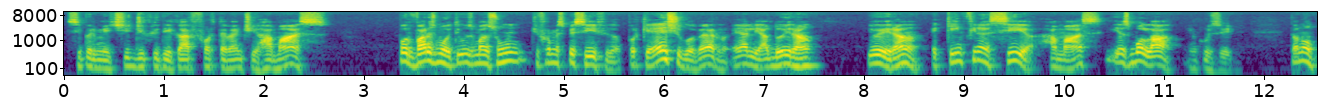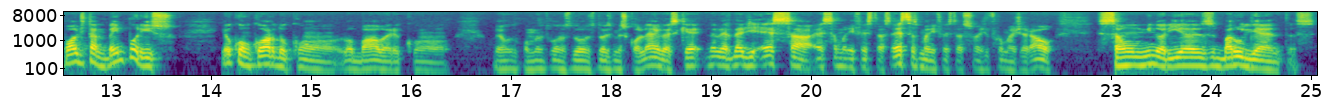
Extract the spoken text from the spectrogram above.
se permitir de criticar fortemente Hamas por vários motivos, mas um de forma específica, porque este governo é aliado do Irã, e o Irã é quem financia Hamas e Hezbollah, inclusive. Então não pode também por isso. Eu concordo com Lobauer e com, com os dois, dois, meus colegas que, na verdade, essa, essa manifestação, essas manifestações, de forma geral, são minorias barulhentas.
